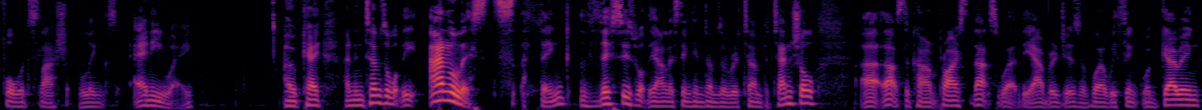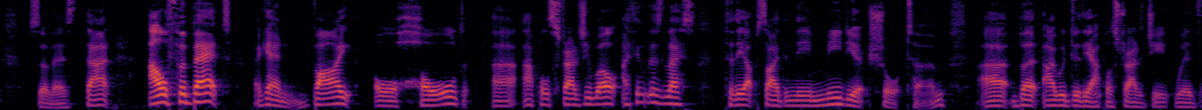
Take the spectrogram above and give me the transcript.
forward slash links anyway. Okay, and in terms of what the analysts think, this is what the analysts think in terms of return potential. Uh, that's the current price. That's where the average is of where we think we're going. So there's that. Alphabet, again, buy or hold uh, Apple's strategy. Well, I think there's less to the upside in the immediate short term, uh, but I would do the Apple strategy with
